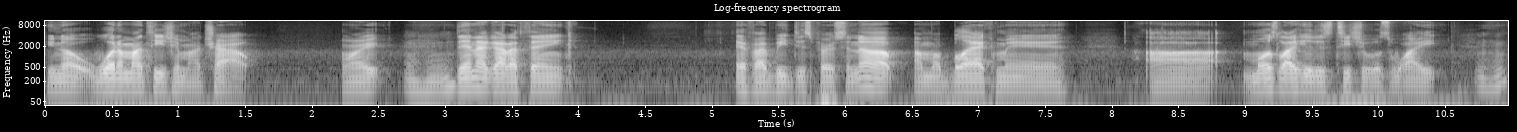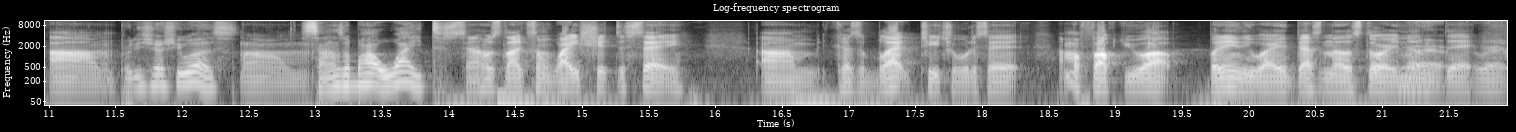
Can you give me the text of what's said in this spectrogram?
you know, what am I teaching my child, right? Then I gotta think, if I beat this person up, I'm a black man. Uh, most likely this teacher was white. Um, Pretty sure she was. um, Sounds about white. sounds like some white shit to say. Um, because a black teacher would have said, "I'm gonna fuck you up." But anyway, that's another story, another Right, day. right.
